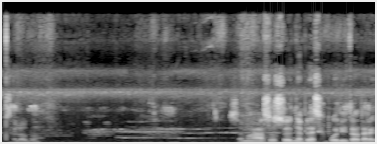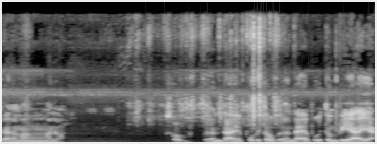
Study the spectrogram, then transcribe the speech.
Sa loob. oh. Sa mga susunod na pilas ko po dito, talaga namang ano, So, bandayan po ito, bandayan po itong biyaya.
